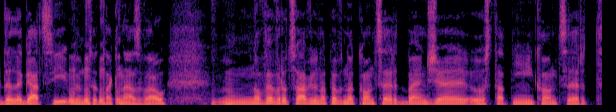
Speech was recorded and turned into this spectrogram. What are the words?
delegacji, bym to tak nazwał. No, we Wrocławiu na pewno koncert będzie. Ostatni koncert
